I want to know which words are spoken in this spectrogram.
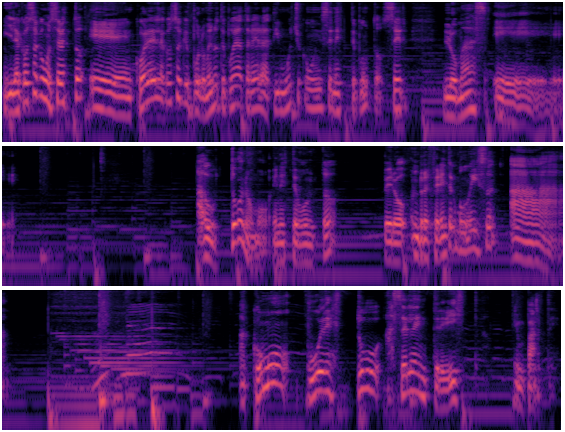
Y la cosa como se esto, eh, ¿cuál es la cosa que por lo menos te puede atraer a ti mucho como dice en este punto? Ser lo más eh, autónomo en este punto, pero referente como dicen a... a cómo puedes tú hacer la entrevista, en parte.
